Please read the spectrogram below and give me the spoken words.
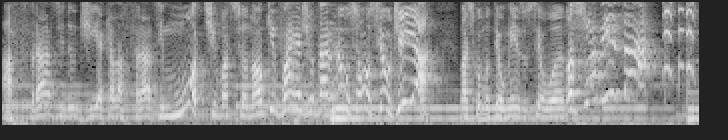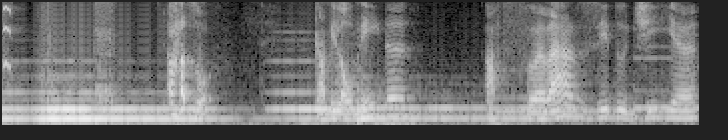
a frase do dia, aquela frase motivacional que vai ajudar não só o seu dia, mas como o teu mês, o seu ano, a sua vida! Arrasou. Camila Almeida, a frase do dia,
